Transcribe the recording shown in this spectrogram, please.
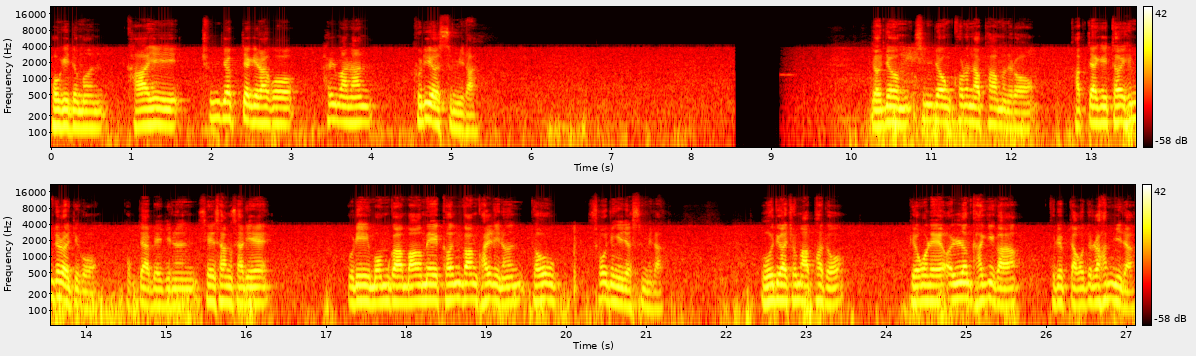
보기 드문 가히 충격적이라고 할 만한 글이었습니다. 요즘 신종 코로나 파문으로 갑자기 더 힘들어지고 복잡해지는 세상살이에 우리 몸과 마음의 건강 관리는 더욱 소중해졌습니다. 어디가 좀 아파도 병원에 얼른 가기가 두렵다고들 합니다.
